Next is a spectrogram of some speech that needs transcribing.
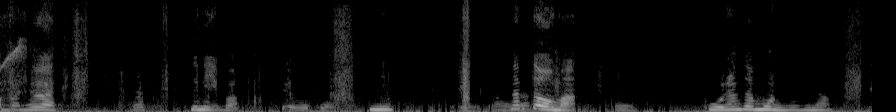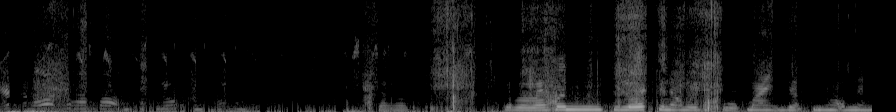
ปอนมันเฮ้ยนี่นี่ปะเดี๋ยวผมน้ำต้มอะผูน้ำสมุนอยู่พี่น้องเก็บมาไหมเพิ่นสิโลกพี่น้องเพิ่นสิปลูกใหม่อีกเดือนหนึ่งหอมหนึ่ง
